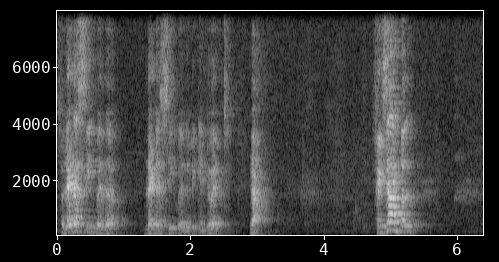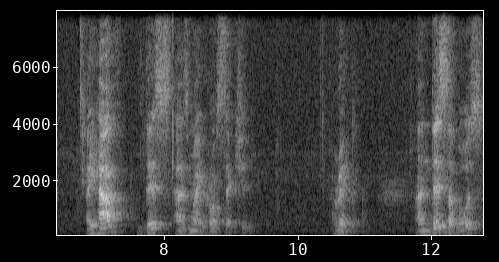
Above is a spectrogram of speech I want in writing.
So let us see whether let us see whether we can do it. Now, for example, I have this as my cross section, right? And this suppose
